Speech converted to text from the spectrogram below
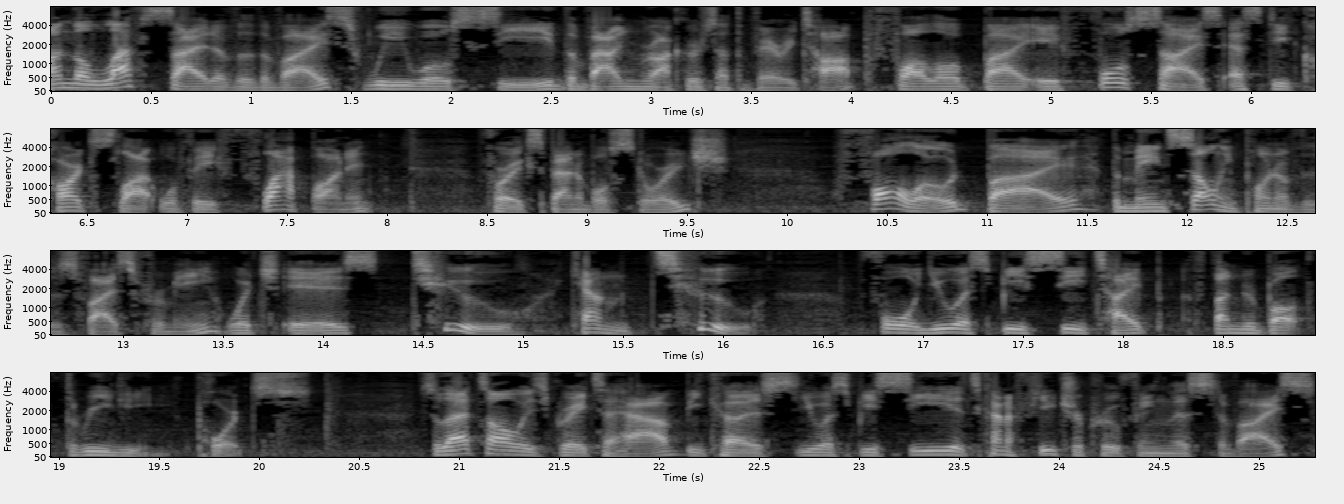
On the left side of the device, we will see the volume rockers at the very top, followed by a full-size SD card slot with a flap on it for expandable storage, followed by the main selling point of this device for me, which is two, count them two, full USB-C type Thunderbolt 3 ports. So that's always great to have because USB-C is kind of future-proofing this device.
